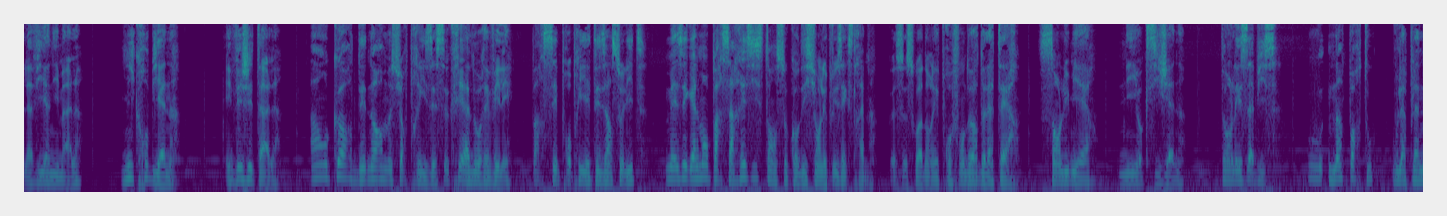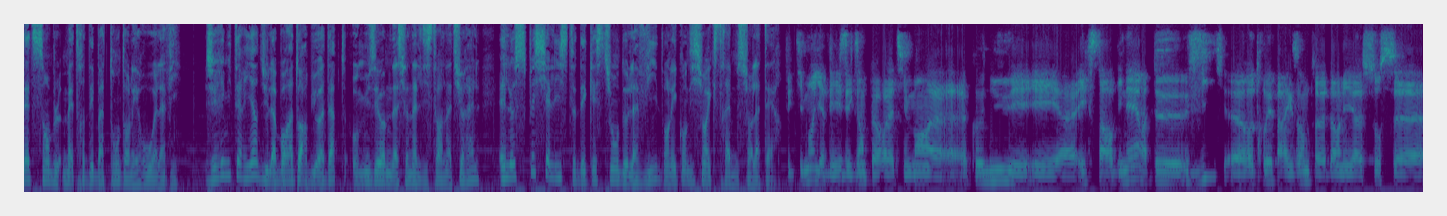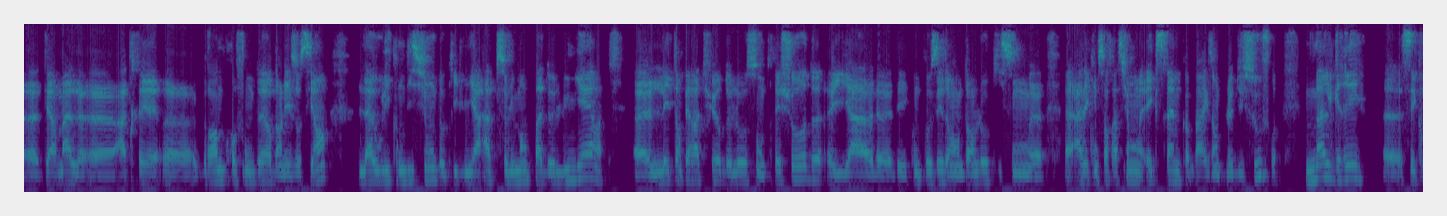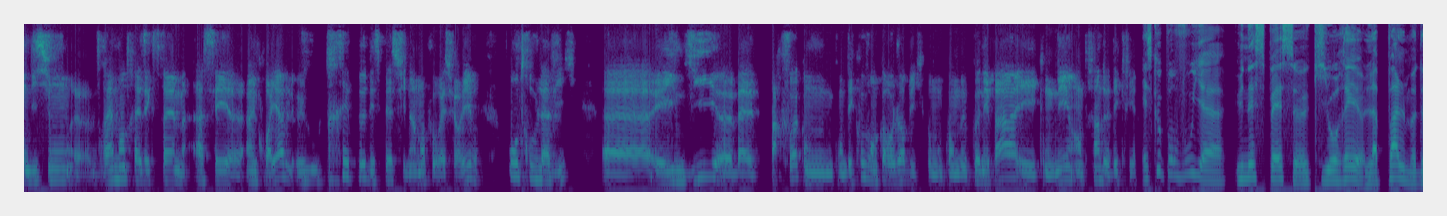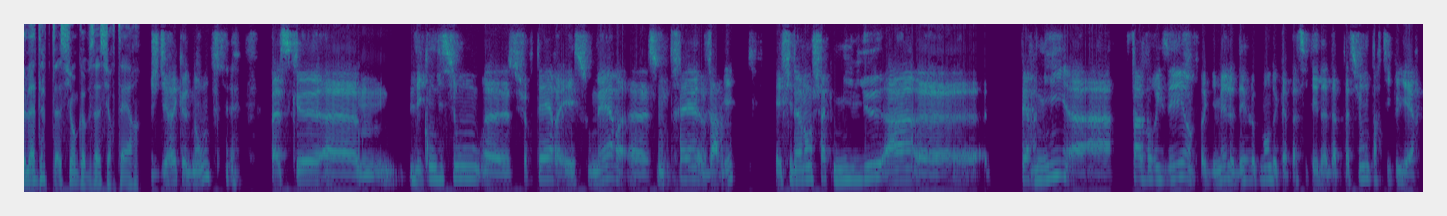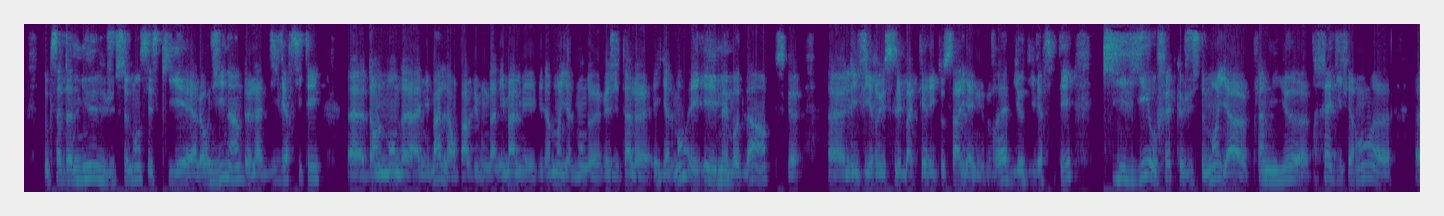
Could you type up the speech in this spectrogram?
La vie animale, microbienne et végétale a encore d'énormes surprises et secrets à nous révéler, par ses propriétés insolites, mais également par sa résistance aux conditions les plus extrêmes, que ce soit dans les profondeurs de la Terre, sans lumière ni oxygène, dans les abysses, ou n'importe où où la planète semble mettre des bâtons dans les roues à la vie. Jérémy Terrien du laboratoire Bioadapt au Muséum national d'histoire naturelle est le spécialiste des questions de la vie dans les conditions extrêmes sur la Terre. Effectivement, il y a des exemples relativement euh, connus et, euh, extraordinaires de vie euh, retrouvée par exemple dans les sources thermales à très grande profondeur dans les océans là où les conditions, donc il n'y a absolument pas de lumière, euh, les températures de l'eau sont très chaudes, il y a euh, des composés dans, l'eau qui sont euh, à des concentrations extrêmes, comme par exemple du soufre. Malgré ces conditions vraiment très extrêmes, assez incroyables, où très peu d'espèces finalement pourraient survivre, on trouve la vie. Euh, et une vie euh, bah, parfois qu'on découvre encore aujourd'hui, qu'on ne connaît pas et qu'on est en train de décrire. Est-ce que pour vous, il y a une espèce euh, qui aurait la palme de l'adaptation comme ça sur Terre? Je dirais que non. parce que les conditions sur Terre et sous mer sont très variées. Et finalement, chaque milieu a permis à, favoriser, entre guillemets, le développement de capacités d'adaptation particulières. Donc ça donne lieu, justement, c'est ce qui est à l'origine hein, de la diversité euh, dans le monde animal. Là, on parle du monde animal, mais évidemment, il y a le monde végétal euh, également, et, même au-delà, hein, puisque euh, les virus, les bactéries, tout ça, il y a une vraie biodiversité qui est liée au fait que, justement, il y a plein de milieux très différents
